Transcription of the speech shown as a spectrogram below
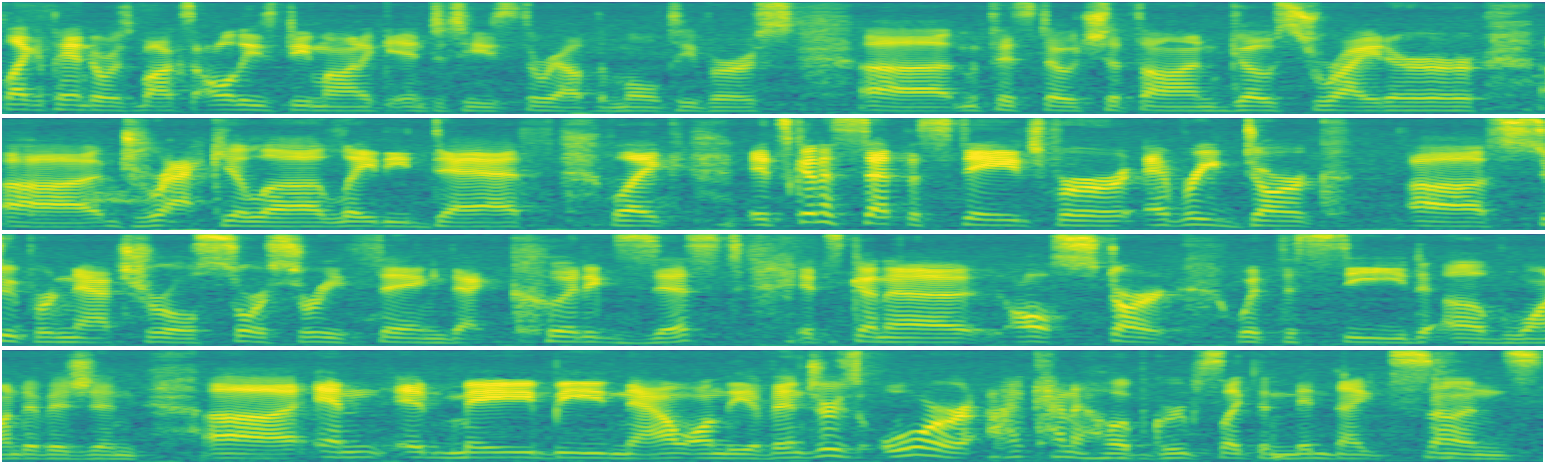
like a Pandora's box, all these demonic entities throughout the multiverse uh, Mephisto, Chthon, Ghost Rider, uh, Dracula, Lady Death. Like, it's going to set the stage for every dark uh, supernatural sorcery thing that could exist. It's gonna all start with the seed of WandaVision, uh, and it may be now on the Avengers, or I kind of hope groups like the Midnight Suns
